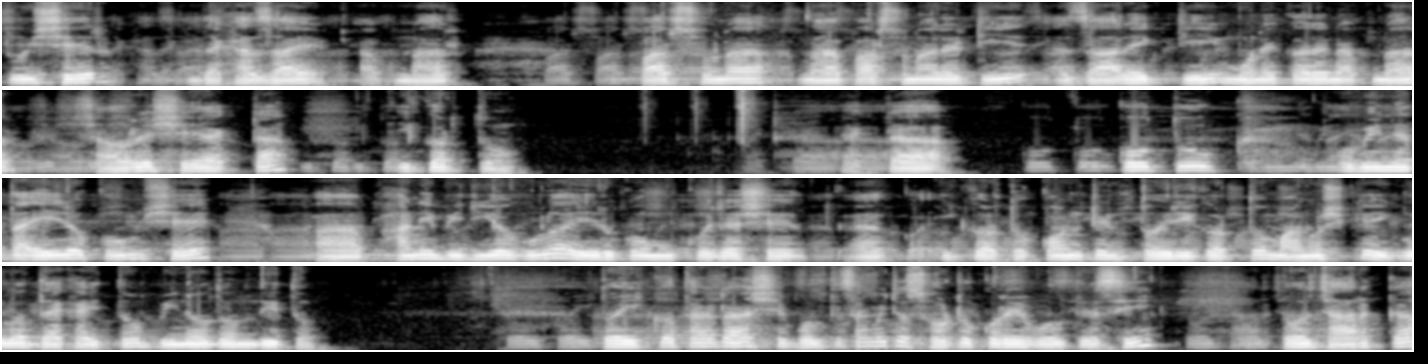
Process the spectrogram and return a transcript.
টুইসের দেখা যায় আপনার পার্সোনা পার্সোনালিটি, যার একটি মনে করেন আপনার শহরে সে একটা ই একটা কৌতুক অভিনেতা এইরকম সে ফানি ভিডিওগুলো এইরকম করে সে ই করতো কন্টেন্ট তৈরি করতো, মানুষকে এইগুলো দেখাইতো, বিনোদন দিত। তো এই কথাটা সে বলতেছে, আমি এটা ছোট করে বলতেছি। তো ঝারকা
